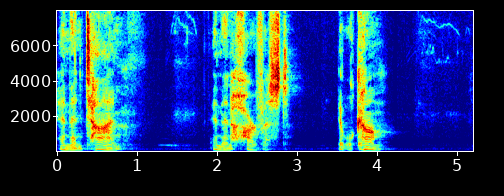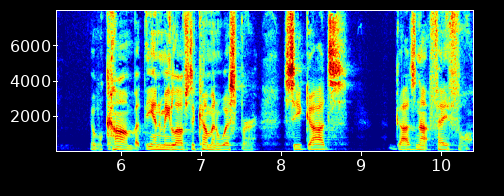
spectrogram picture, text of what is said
and then time and then harvest. It will come. It will come, but the enemy loves to come and whisper. See, God's, God's not faithful.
